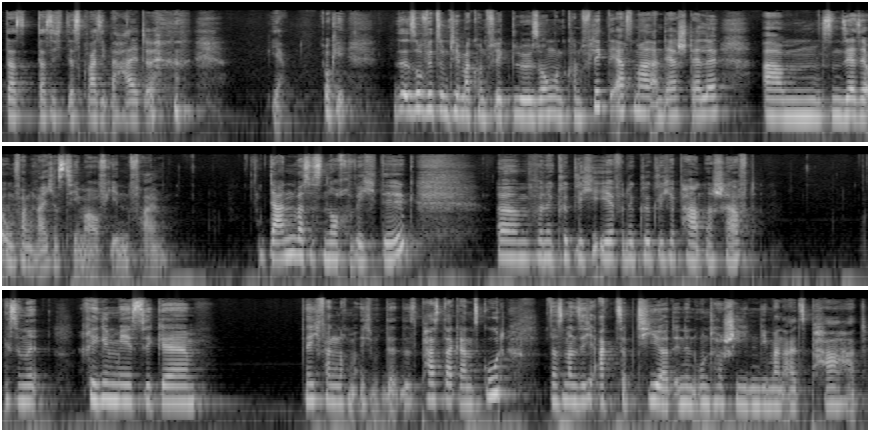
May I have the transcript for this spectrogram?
dass, dass ich das quasi behalte. ja, okay. So viel zum Thema Konfliktlösung und Konflikt erstmal an der Stelle. Ähm, ist ein sehr, sehr umfangreiches Thema auf jeden Fall. Dann, was ist noch wichtig ähm, für eine glückliche Ehe, für eine glückliche Partnerschaft, ist eine regelmäßige ich fange nochmal, das passt da ganz gut, dass man sich akzeptiert in den Unterschieden, die man als Paar hat.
